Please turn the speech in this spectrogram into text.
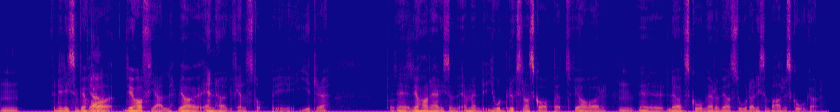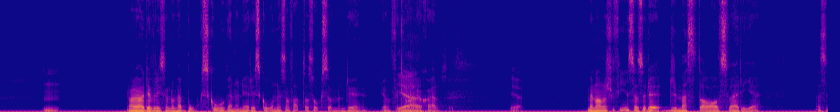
Mm. För det är liksom, vi har, Ja. vi har fjäll, vi har en hög fjällstopp i Idre. Precis. Eh, vi har det här liksom, ja, men, jordbrukslandskapet, vi har Mm. eh, lövskogar och vi har stora liksom barrskogar. Mm. Ja, det är väl liksom de här bokskogarna nere i Skåne som fattas också, men det, det förklarar jag själv. Ja. Men annars så finns alltså det, det mesta av Sverige Alltså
